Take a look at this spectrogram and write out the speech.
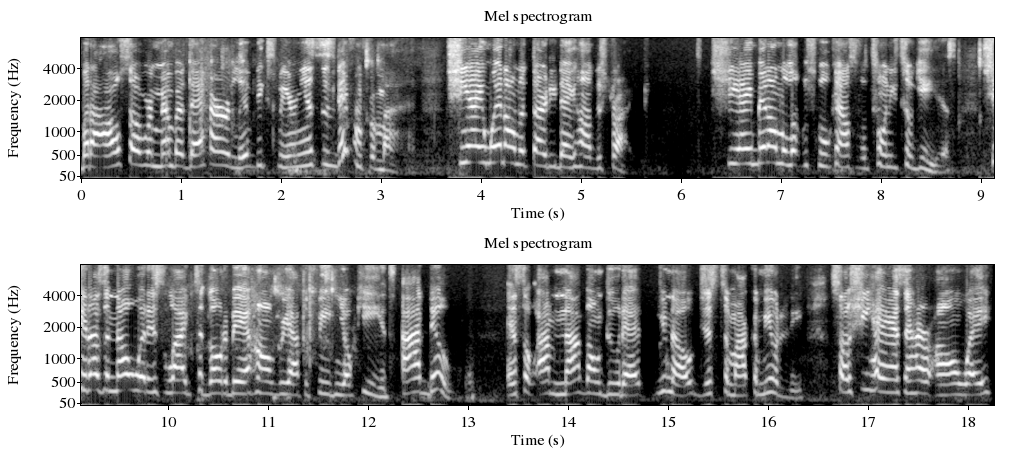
But I also remember that her lived experience is different from mine. She ain't went on a 30 day hunger strike. She ain't been on the local school council for 22 years. She doesn't know what it's like to go to bed hungry after feeding your kids. I do. And so I'm not gonna do that, you know, just to my community. So she has in her own way.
